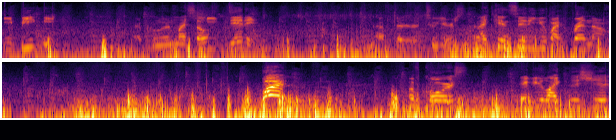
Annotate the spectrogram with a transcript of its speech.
He beat me. I ruined myself. He did it. After two years, I consider you my friend now. But of course, if you like this shit,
